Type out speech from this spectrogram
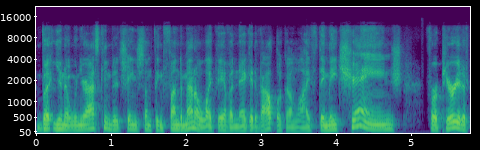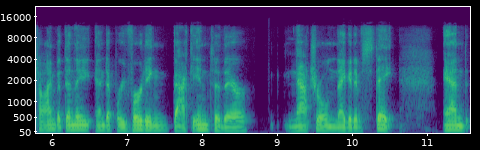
but you know, when you're asking them to change something fundamental like they have a negative outlook on life, they may change for a period of time, but then they end up reverting back into their natural negative state. And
